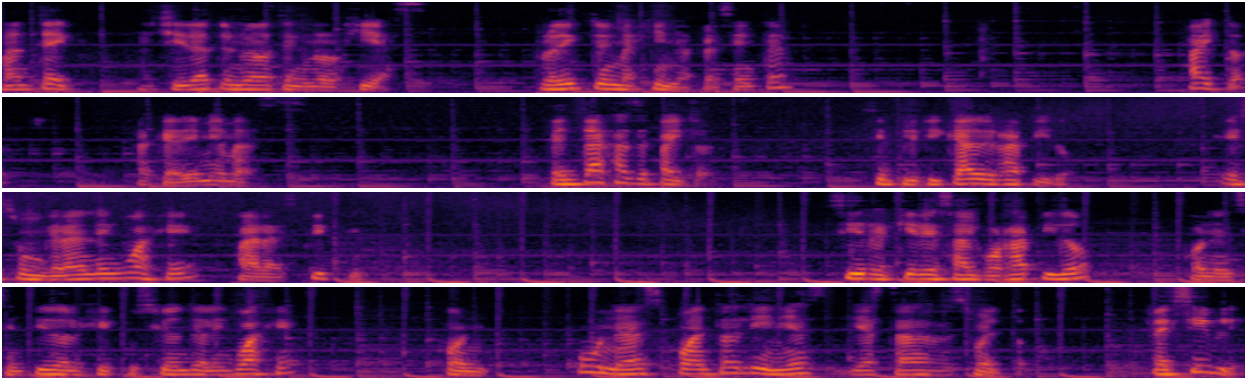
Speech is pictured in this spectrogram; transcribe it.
Mantec, Bachillerato en Nuevas Tecnologías. Proyecto Imagina presenta Python, Academia Más. Ventajas de Python. Simplificado y rápido. Es un gran lenguaje para scripting. Si requieres algo rápido, con el sentido de la ejecución del lenguaje, con unas cuantas líneas ya está resuelto. Flexible,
